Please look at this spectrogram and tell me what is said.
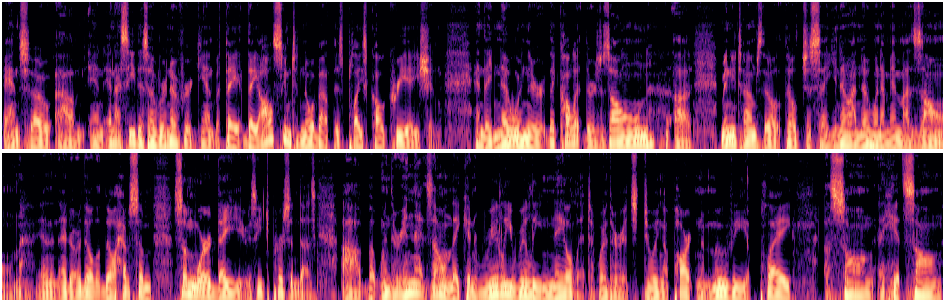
And so, um, and and I see this over and over again. But they they all seem to know about this place called creation, and they know when they're they call it their zone. Uh, many times they'll they'll just say, you know, I know when I'm in my zone, and, and or they'll they'll have some some word they use. Each person does. Uh, but when they're in that zone, they can really really nail it. Whether it's doing a part in a movie, a play, a song, a hit song.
